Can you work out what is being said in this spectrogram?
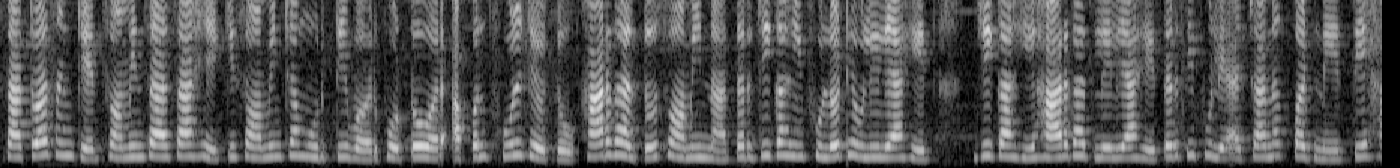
सातवा संकेत स्वामींचा असा आहे की स्वामींच्या मूर्तीवर फोटोवर आपण फूल ठेवतो हार घालतो स्वामींना. तर जी काही फुलं ठेवलेली आहेत जी काही हार घातलेली आहे तर ती फुले अचानक पडणे ते हा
